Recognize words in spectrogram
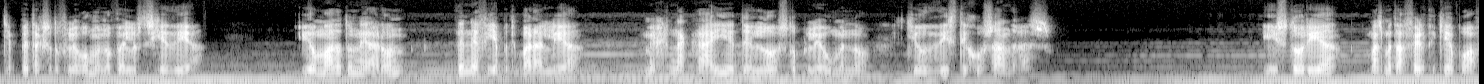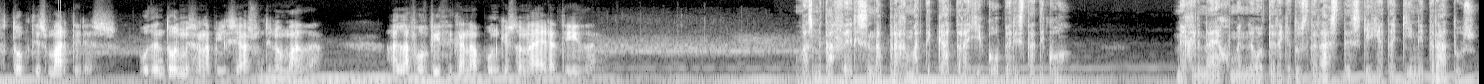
και πέταξε το φλεγόμενο βέλος στη σχεδία. Η ομάδα των νεαρών δεν έφυγε από την παραλία μέχρι να καεί εντελώς το πλεούμενο και ο δύστιχος άνδρας. Η ιστορία μας μεταφέρθηκε από αυτόπτης μάρτυρες που δεν τόλμησαν να πλησιάσουν την ομάδα, αλλά φοβήθηκαν να πούν και στον αέρα τι είδαν μας μεταφέρει σε ένα πραγματικά τραγικό περιστατικό. Μέχρι να έχουμε νεότερα για τους δράστες και για τα κίνητρά τους,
